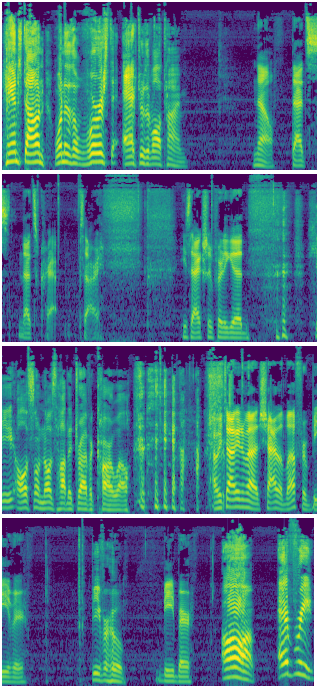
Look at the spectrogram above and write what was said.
Hands down, one of the worst actors of all time. No, that's that's crap. Sorry. He's actually pretty good. He also knows how to drive a car well. Are we talking about Shia LaBeouf or Beaver? Beaver who? Bieber. Oh, every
